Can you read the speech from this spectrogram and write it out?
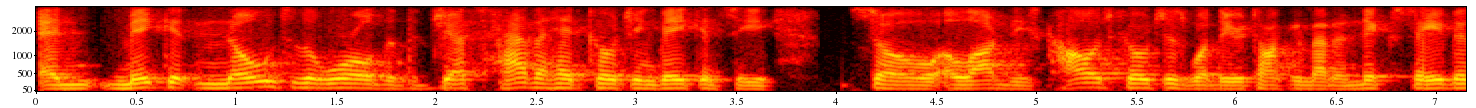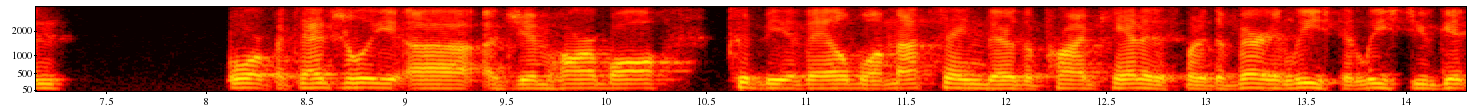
and make it known to the world that the Jets have a head coaching vacancy. So a lot of these college coaches, whether you're talking about a Nick Saban or potentially uh, a Jim Harbaugh could be available. I'm not saying they're the prime candidates, but at the very least, at least you get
